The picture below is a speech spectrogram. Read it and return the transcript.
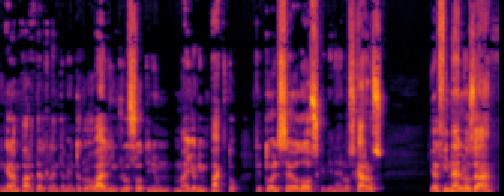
en gran parte al calentamiento global, incluso tiene un mayor impacto que todo el CO2 que viene de los carros, y al final nos da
